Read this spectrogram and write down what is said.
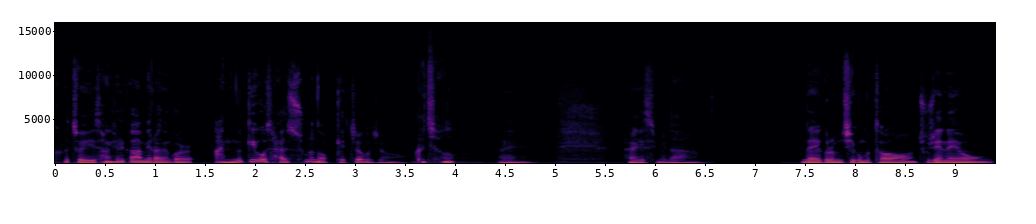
그렇죠. 이 상실감이라는 걸 안 느끼고 살 수는 없겠죠, 그죠? 그쵸 네, 알겠습니다. 네, 그럼 지금부터 주제 내용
